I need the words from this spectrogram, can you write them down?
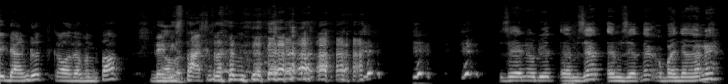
Penyanyi dangdut kalau udah mentok Denny Apa? Stakran. Zainuddin MZ, MZ-nya kepanjangannya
